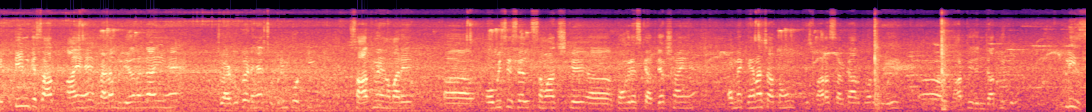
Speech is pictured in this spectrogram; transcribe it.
एक टीम के साथ आए हैं, मैडम लीला रंगा आई हैं, जो एडवोकेट हैं सुप्रीम कोर्ट की, साथ में हमारे ओबीसी सेल समाज के कांग्रेस के अध्यक्ष आए हैं और मैं कहना चाहता हूँ, इस भारत सरकार को और पूरी भारतीय जनजाति को प्लीज़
